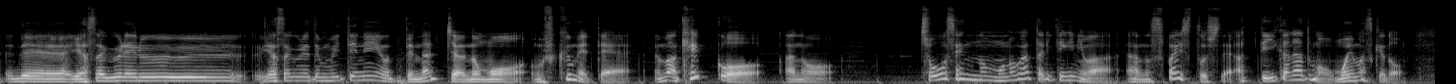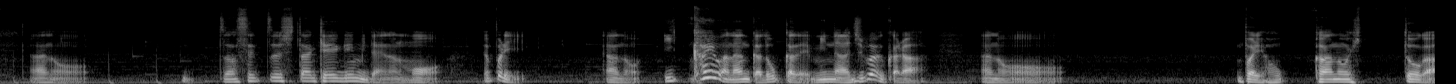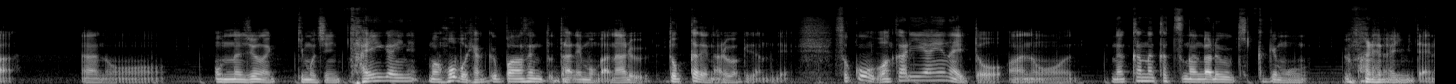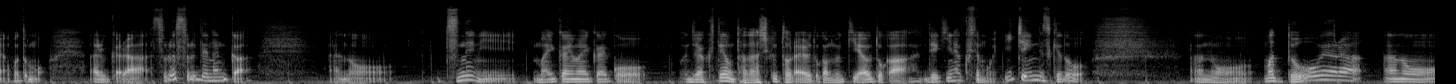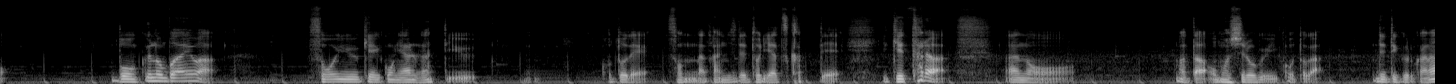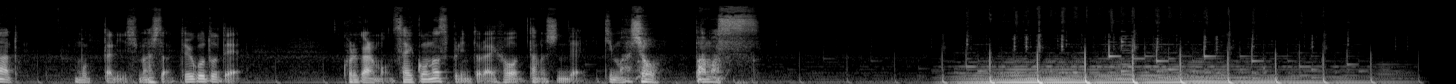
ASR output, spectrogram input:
でやさぐれるやさぐれて向いてねえよってなっちゃうのも含めてまあ結構あの挑戦の物語的にはあのスパイスとしてあっていいかなとも思いますけどあの挫折した経験みたいなのもやっぱりあの一回はなんかどっかでみんな味わうからあのやっぱり他の人があの同じような気持ちに大概ね、まあ、ほぼ100%誰もがなるどっかでなるわけなんでそこを分かり合えないとあのなかなかつながるきっかけも生まれないみたいなこともあるからそれはそれでなんかあの常に毎回毎回こう弱点を正しく捉えるとか向き合うとかできなくてもいいっちゃいいんですけどあのまあどうやらあの僕の場合はそういう傾向にあるなっていうことでそんな感じで取り扱っていけたらあのまた面白いことが出てくるかなと思ったりしました。ということで、これからも最高のスプリントライフを楽しんでいきましょう。バマス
